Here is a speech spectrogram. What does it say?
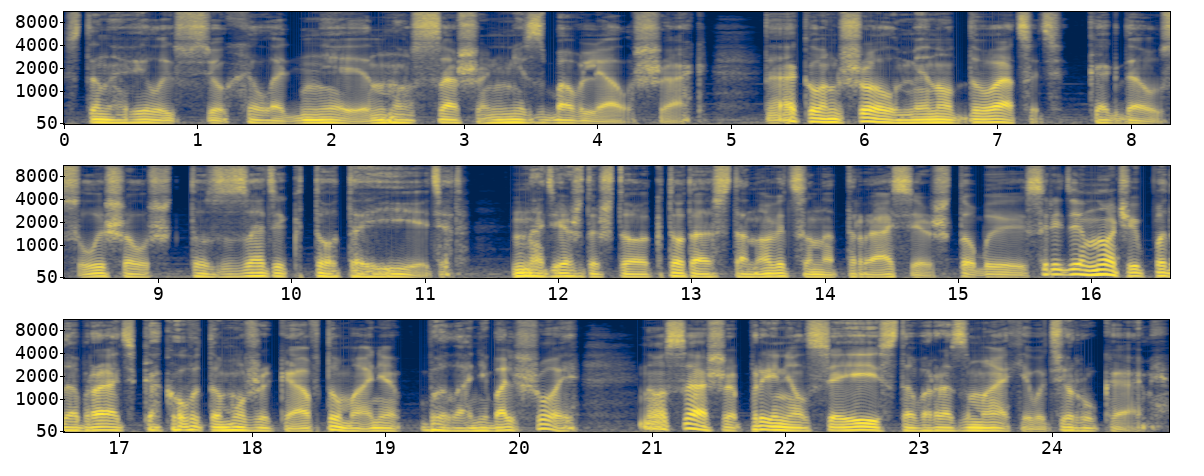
Становилось все холоднее, но Саша не сбавлял шаг. Так он шел минут двадцать, когда услышал, что сзади кто-то едет. Надежда, что кто-то остановится на трассе, чтобы среди ночи подобрать какого-то мужика в тумане, была небольшой. Но Саша принялся истово размахивать руками.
